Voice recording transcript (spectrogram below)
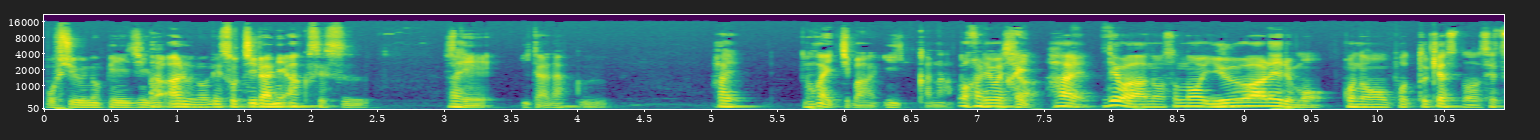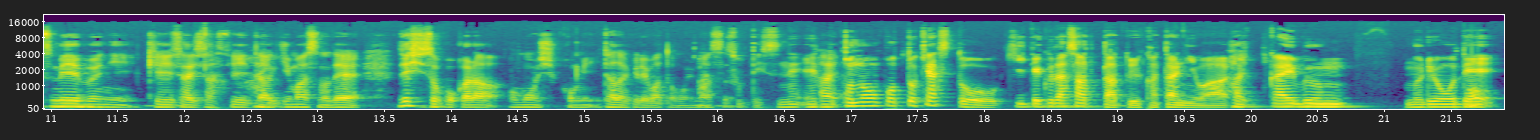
募集のページがあるので、そちらにアクセスしていただくかはい。のが一番いいかなと。わかりました。ははいい。では、あの、その URL も、このポッドキャストの説明文に掲載させていただきますので、ぜひそこからお申し込みいただければと思います。そうですね。えっと、はいこのポッドキャストを聞いてくださったという方には、はい1回分無料で、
